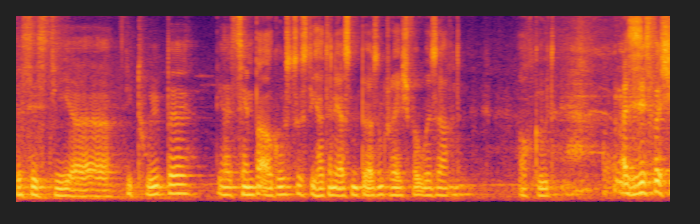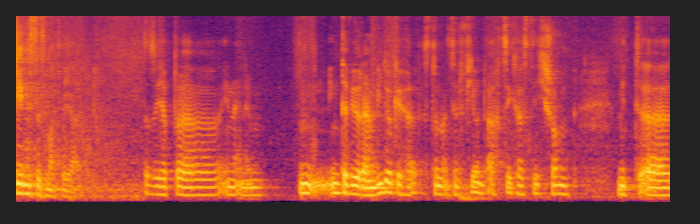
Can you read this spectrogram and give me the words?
Das ist die, äh, die Tulpe, heißt Semper Augustus, die hat den ersten Börsencrash verursacht. Auch gut. Also es ist verschiedenstes Material. Also ich habe äh, in einem Interview oder einem Video gehört, dass du 1984 hast dich schon mit äh,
